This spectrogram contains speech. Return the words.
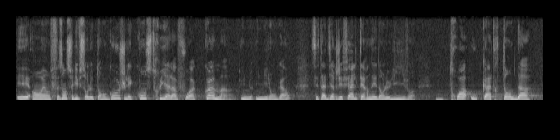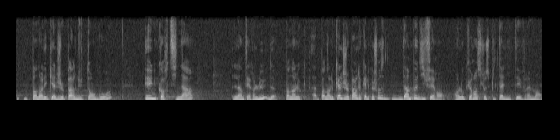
Et en, en faisant ce livre sur le tango, je l'ai construit à la fois comme une, une milonga, c'est-à-dire que j'ai fait alterner dans le livre trois ou quatre tandas pendant lesquels je parle du tango et une cortina, l'interlude, pendant, le- pendant lequel je parle de quelque chose d'un peu différent, en l'occurrence l'hospitalité vraiment.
